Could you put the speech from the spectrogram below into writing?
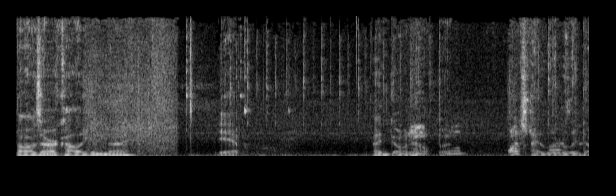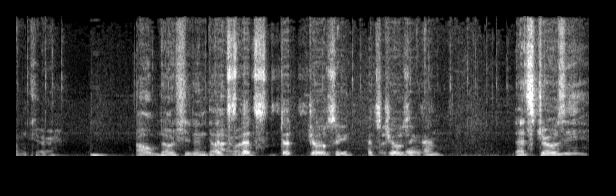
oh, is our colleague gonna die? Yep. I'd go and help, but I literally don't care. Oh, no, she didn't die. That's wow. that's that's Josie. That's Josie, man. That's Josie?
